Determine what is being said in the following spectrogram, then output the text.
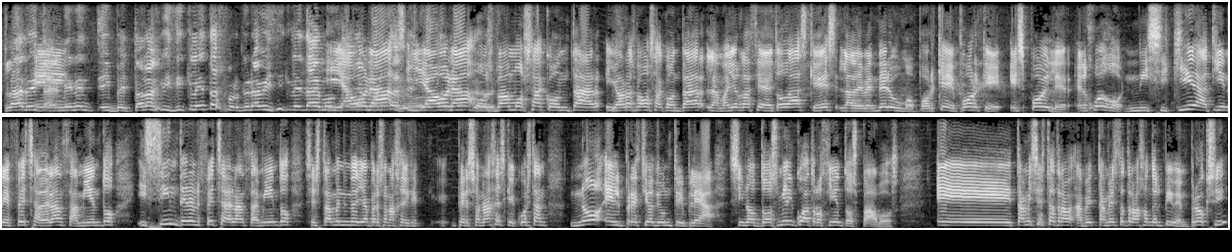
Claro, y Eh, también en- inventó las bicicletas porque una bicicleta de montaña Y ahora, y 600 ahora os vamos a contar, y ahora os vamos a contar la mayor gracia de todas, que es la de vender humo. ¿Por qué? Porque, spoiler, el juego ni siquiera tiene fecha de lanzamiento y sin tener fecha de lanzamiento se están vendiendo ya personajes que, personajes que cuestan no el precio de un AAA, sino 2.400 pavos. Eh, también, está también está trabajando el pibe en Proxy,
